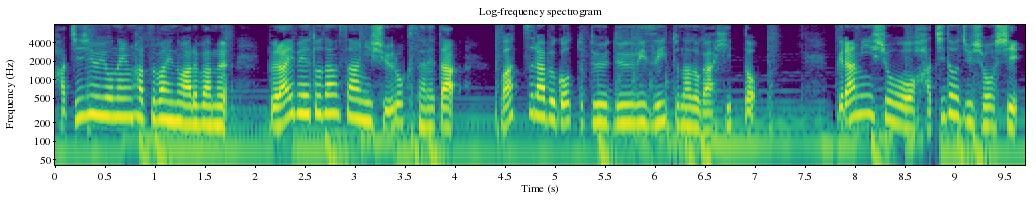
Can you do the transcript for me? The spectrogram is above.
84年発売のアルバム、プライベートダンサーに収録された What's Love Got to Do With It などがヒット。グラミー賞を8度受賞し、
